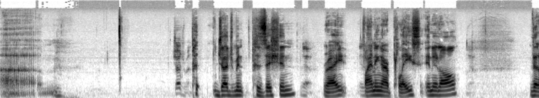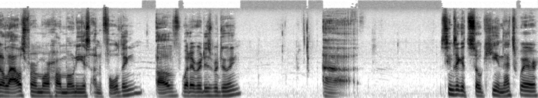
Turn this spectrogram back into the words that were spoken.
um, Judgment. p- judgment position Yeah. right finding our place in it all Yeah. that allows for a more harmonious unfolding of whatever it is we're doing uh, seems like it's so key and that's where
